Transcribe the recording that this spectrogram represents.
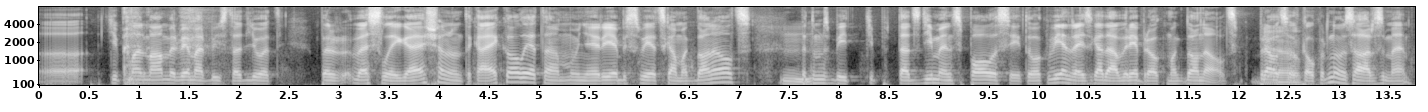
uh, manā mamma ir vienmēr bijusi tāda ļoti par veselīgu ēšanu un tā kā ekolietām. un Viņai ir iebis vietas kā McDonald's. Mm. Bet mums bija ģip, tāds ģimenes policija, to, ka vienreiz gadā var iebraukt McDonald's, braucot Jā. kaut kur no uz ārzemēm.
